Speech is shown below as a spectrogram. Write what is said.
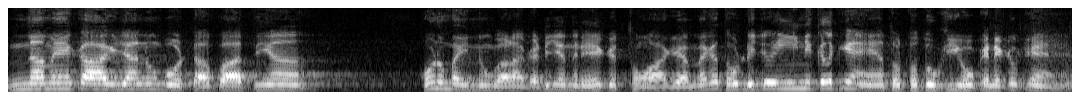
ਨਵੇਂ ਕਾਗਜ਼ਾਂ ਨੂੰ ਵੋਟਾਂ ਪਾਤੀਆਂ। ਹੁਣ ਮੈਨੂੰ ਗਾਲਾਂ ਕੱਢੀ ਜਾਂਦੇ ਨੇ, ਇਹ ਕਿੱਥੋਂ ਆ ਗਿਆ? ਮੈਂ ਕਿਹਾ, ਤੁਹਾਡੇ ਚੋਂ ਹੀ ਨਿਕਲ ਕੇ ਆਏ ਆ, ਤੁਹਾਡੇ ਤੋਂ ਦੁਖੀ ਹੋ ਕੇ ਨਿਕਲ ਕੇ ਆਏ ਆ।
